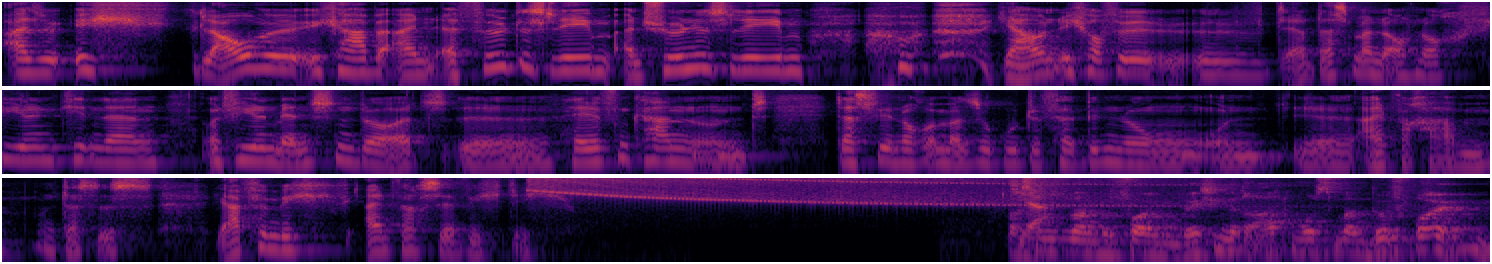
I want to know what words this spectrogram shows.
also ich glaube, ich habe ein erfülltes Leben, ein schönes Leben. ja, und ich hoffe, äh, dass man auch noch vielen Kindern und vielen Menschen dort äh, helfen kann und dass wir noch immer so gute Verbindungen und äh, einfach haben. Und das ist ja für mich einfach sehr wichtig. Was ja. muss man befolgen? Welchen Rat muss man befolgen,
